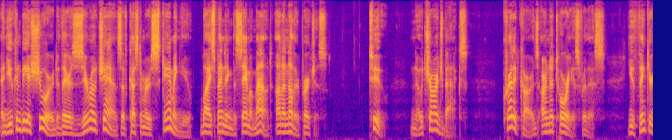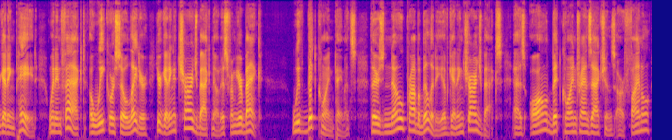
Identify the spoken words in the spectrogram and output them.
and you can be assured there's zero chance of customers scamming you by spending the same amount on another purchase. 2. No chargebacks. Credit cards are notorious for this. You think you're getting paid, when in fact, a week or so later, you're getting a chargeback notice from your bank. With Bitcoin payments, there's no probability of getting chargebacks, as all Bitcoin transactions are final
